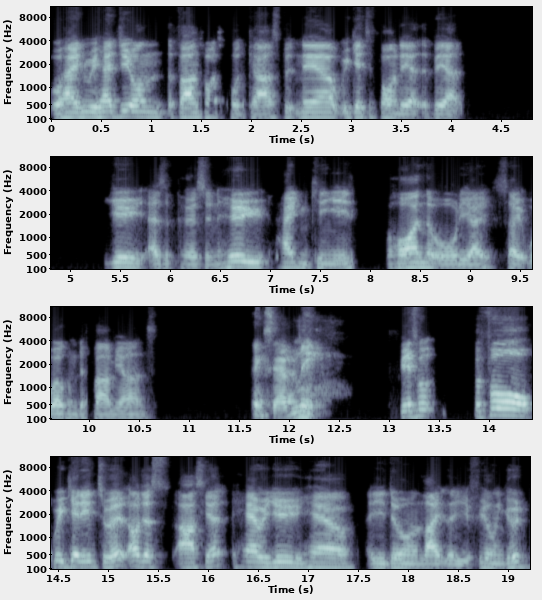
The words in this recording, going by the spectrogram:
Well, Hayden, we had you on the Farm Advice podcast, but now we get to find out about you as a person, who Hayden King is behind the audio. So, welcome to Farm Yarns. Thanks for having me. Beautiful. Before we get into it, I'll just ask you, how are you? How are you doing lately? You feeling good?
